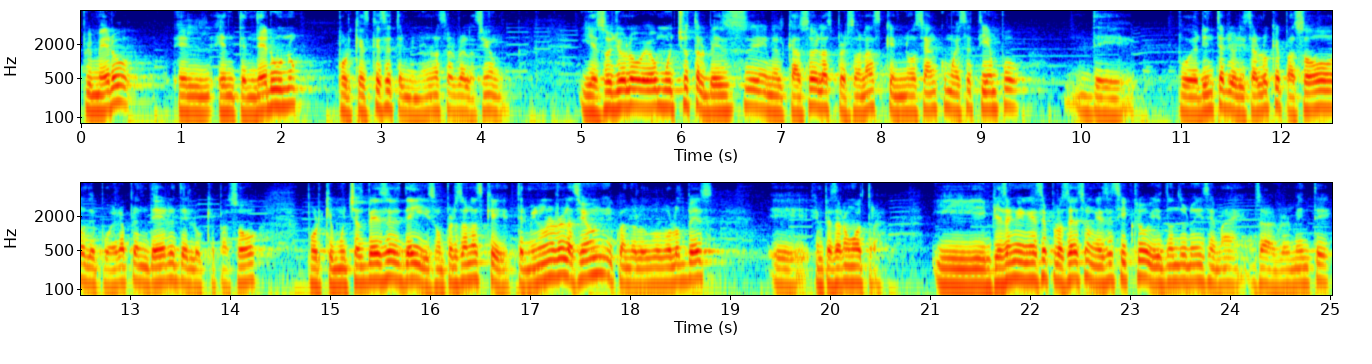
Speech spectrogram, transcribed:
primero, el entender uno por qué es que se terminó nuestra relación. Y eso yo lo veo mucho tal vez en el caso de las personas que no sean como ese tiempo de poder interiorizar lo que pasó, de poder aprender de lo que pasó, porque muchas veces de son personas que terminan una relación y cuando los, vos los ves eh, empezaron otra. Y empiezan en ese proceso, en ese ciclo y es donde uno dice, Mae, o sea, realmente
